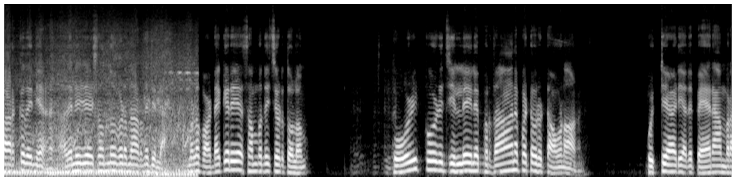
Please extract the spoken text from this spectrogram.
വർക്ക് തന്നെയാണ്. അതിനുശേഷം ഒന്നും ഇവിടെ നടന്നിട്ടില്ല. നമ്മൾ വടകരയെ സംബന്ധിച്ചിടത്തോളം കോഴിക്കോട് ജില്ലയിലെ പ്രധാനപ്പെട്ട ഒരു ടൗണാണ് കുറ്റ്യാടി അത് പേരാമ്പ്ര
